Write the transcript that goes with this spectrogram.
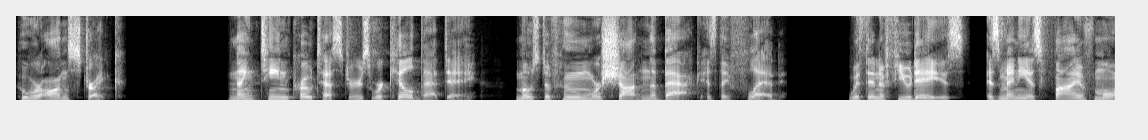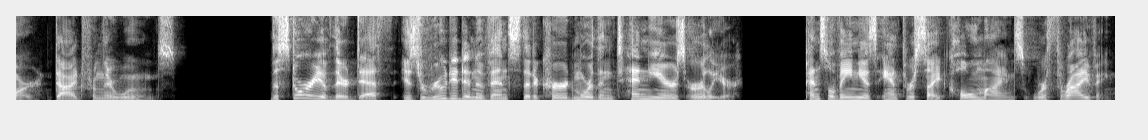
who were on strike. 19 protesters were killed that day, most of whom were shot in the back as they fled. Within a few days, as many as five more died from their wounds. The story of their death is rooted in events that occurred more than 10 years earlier. Pennsylvania's anthracite coal mines were thriving,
